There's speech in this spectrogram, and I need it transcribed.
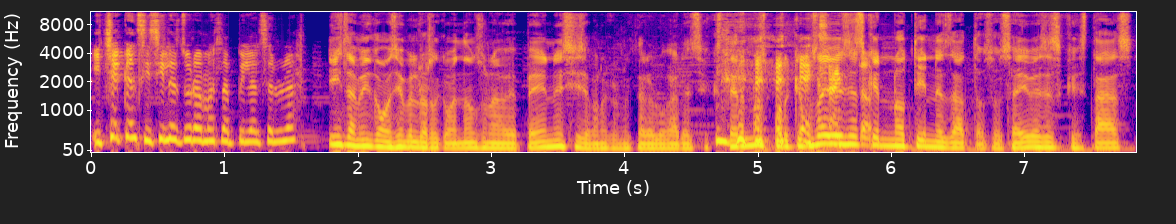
y chequen si sí les dura más la pila al celular. Y también, como siempre, les recomendamos una VPN si se van a conectar a lugares externos, porque pues, hay veces que no tienes datos, o sea, hay veces que estás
